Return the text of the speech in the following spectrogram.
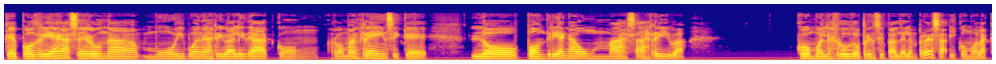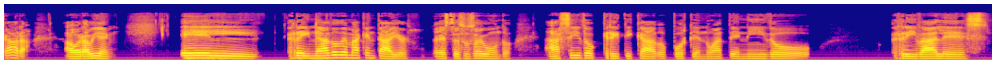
que podrían hacer una muy buena rivalidad con Roman Reigns y que lo pondrían aún más arriba como el rudo principal de la empresa y como la cara. Ahora bien, el reinado de McIntyre, este es su segundo, ha sido criticado porque no ha tenido rivales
